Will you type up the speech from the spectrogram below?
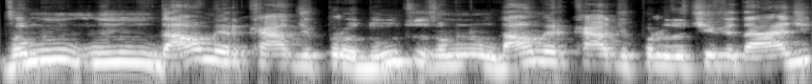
vamos inundar o mercado de produtos, vamos inundar o mercado de produtividade,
